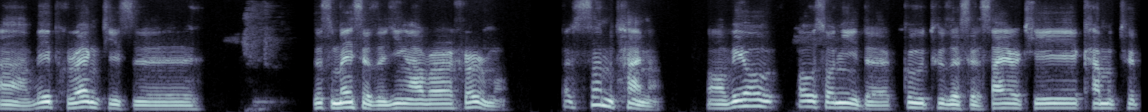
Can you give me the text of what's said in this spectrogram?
Uh, we practice uh, this method in our home, but sometimes uh, we al- also need to go to the society, come to-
